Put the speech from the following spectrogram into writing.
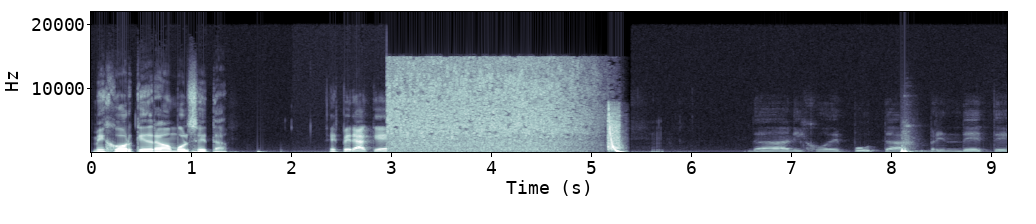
mejor que Dragon Ball Z. Espera, ¿qué? Dale, hijo de puta, prendete.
